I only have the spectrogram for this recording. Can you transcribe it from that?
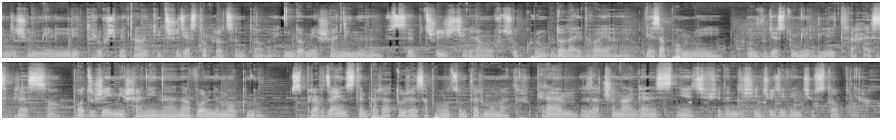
50 ml śmietanki 30%. Do mieszaniny wsyp 30 g cukru, dodaj 2 jaja. Nie zapomnij o 20 ml espresso. Podgrzej mieszaninę na wolnym ogniu. Sprawdzając temperaturę za pomocą termometru. Krem zaczyna gęstnieć w 79 stopniach,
